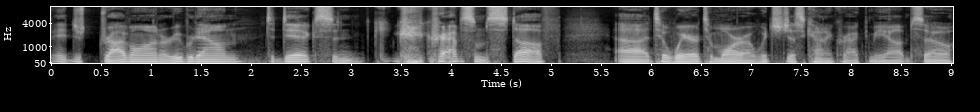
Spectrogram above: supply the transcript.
it, just drive on or Uber down to Dick's and grab some stuff uh, to wear tomorrow, which just kind of cracked me up. So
